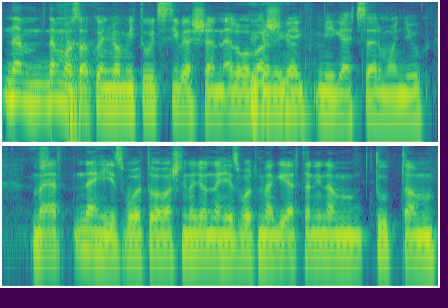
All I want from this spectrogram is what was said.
Nem, nem az a könyv, amit úgy szívesen elolvasnék igen, igen. még egyszer mondjuk. Mert nehéz volt olvasni, nagyon nehéz volt megérteni, nem tudtam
